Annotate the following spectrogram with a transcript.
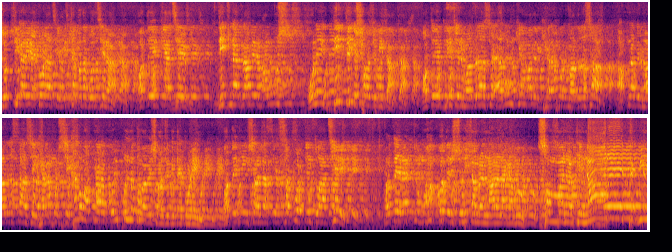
সত্যিকারী রেকর্ড আছে, মিথ্যা কথা বলছি না। অতএব কি আছে দিকনা গ্রামের মানুষ অনেক দিক থেকে সহযোগিতা। অতএব নিজের মাদ্রাসা এবং কি আমাদের ঘেরামোর মাদ্রাসা, আপনাদের মাদ্রাসা আছে, ঘেরামোর সেখানেও আপনারা পরিপূর্ণভাবে সহযোগিতা করেন। অতএব ইনশাআল্লাহ সে সাপোর্ট কিন্তু আছে। অতএব একটু মহব্বতের সহিত আমরা নারা লাগাবো। সম্মানার্থে নারে তাকবীর।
